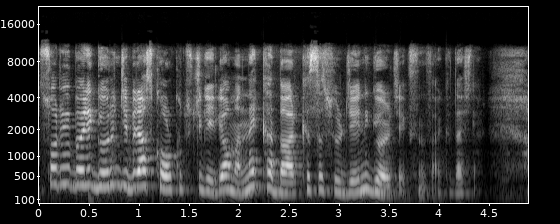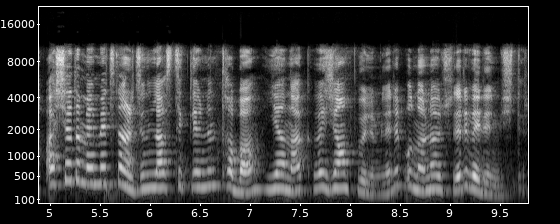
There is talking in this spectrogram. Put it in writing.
Soruyu böyle görünce biraz korkutucu geliyor ama ne kadar kısa süreceğini göreceksiniz arkadaşlar. Aşağıda Mehmet'in aracının lastiklerinin taban, yanak ve jant bölümleri bunların ölçüleri verilmiştir.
